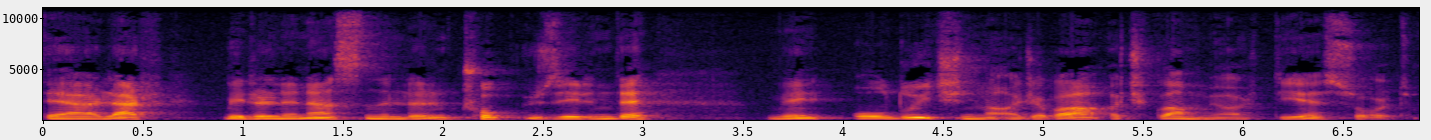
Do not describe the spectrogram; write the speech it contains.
değerler belirlenen sınırların çok üzerinde ve olduğu için mi acaba açıklanmıyor diye sordum.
